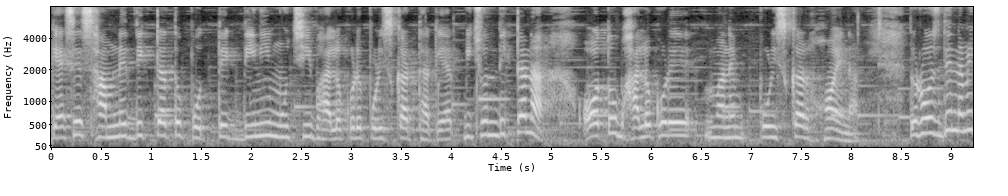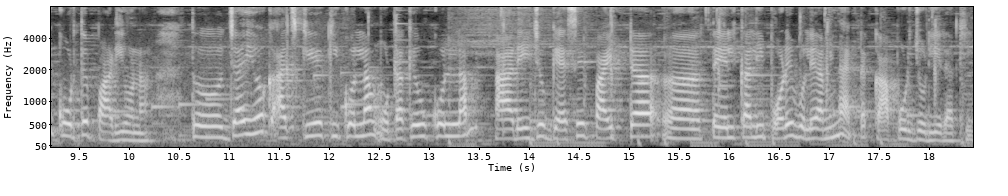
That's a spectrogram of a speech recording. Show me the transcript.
গ্যাসের সামনের দিকটা তো প্রত্যেক দিনই মুছি ভালো করে পরিষ্কার থাকে। আর পিছন দিকটা না অত ভালো করে মানে পরিষ্কার হয় না। তো রোজ দিন আমি করতে পারিও না। তো যাই হোক আজকে কি করলাম? ওটাকেও করলাম। আর এই যে গ্যাসের পাইপটা আহ, তেল কালি পড়ে বলে আমি না একটা কাপড় জড়িয়ে রাখি।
